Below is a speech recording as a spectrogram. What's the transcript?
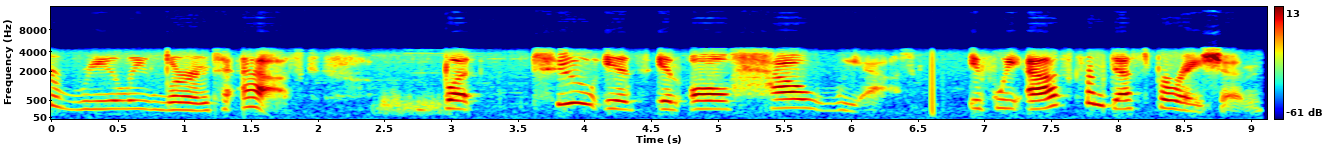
to really learn to ask. But two, it's in all how we ask. If we ask from desperation,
